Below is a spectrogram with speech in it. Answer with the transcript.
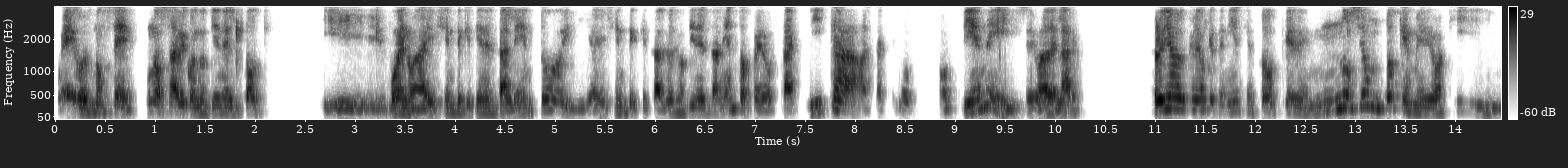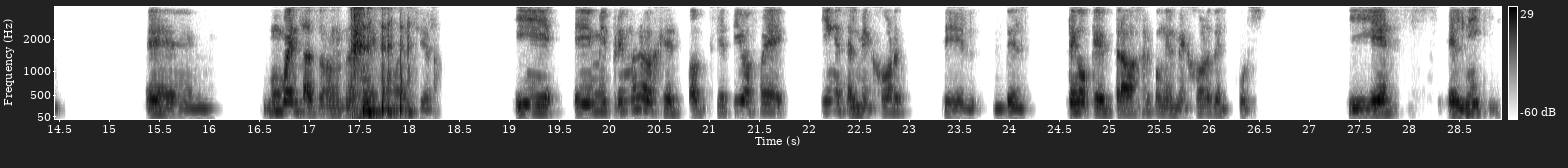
juegos, no sé, uno sabe cuando tiene el toque. Y bueno, hay gente que tiene el talento y hay gente que tal vez no tiene el talento, pero practica hasta que lo obtiene y se va de largo. Pero yo creo que tenía ese toque de, no sé, un toque medio aquí, eh, un buen sazón, no sé cómo decirlo. Y, mi primer objetivo fue, ¿quién es el mejor del, del... Tengo que trabajar con el mejor del curso. Y es el Nicky,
